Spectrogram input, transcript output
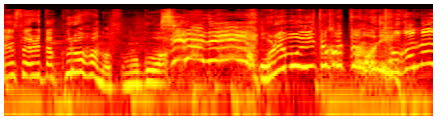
遷された黒羽のその後は。知らね俺も言いたかったのに。しょうがない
